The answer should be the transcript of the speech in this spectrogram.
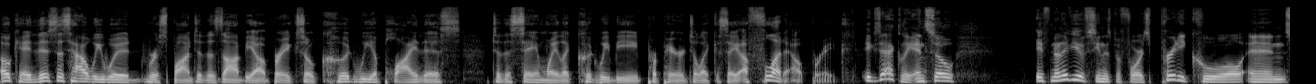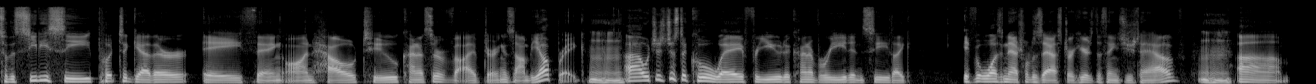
okay, this is how we would respond to the zombie outbreak. So could we apply this to the same way? Like, could we be prepared to like say a flood outbreak? Exactly. And so if none of you have seen this before, it's pretty cool. And so the CDC put together a thing on how to kind of survive during a zombie outbreak, uh, which is just a cool way for you to kind of read and see, like, if it was a natural disaster, here's the things you should have. Um,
